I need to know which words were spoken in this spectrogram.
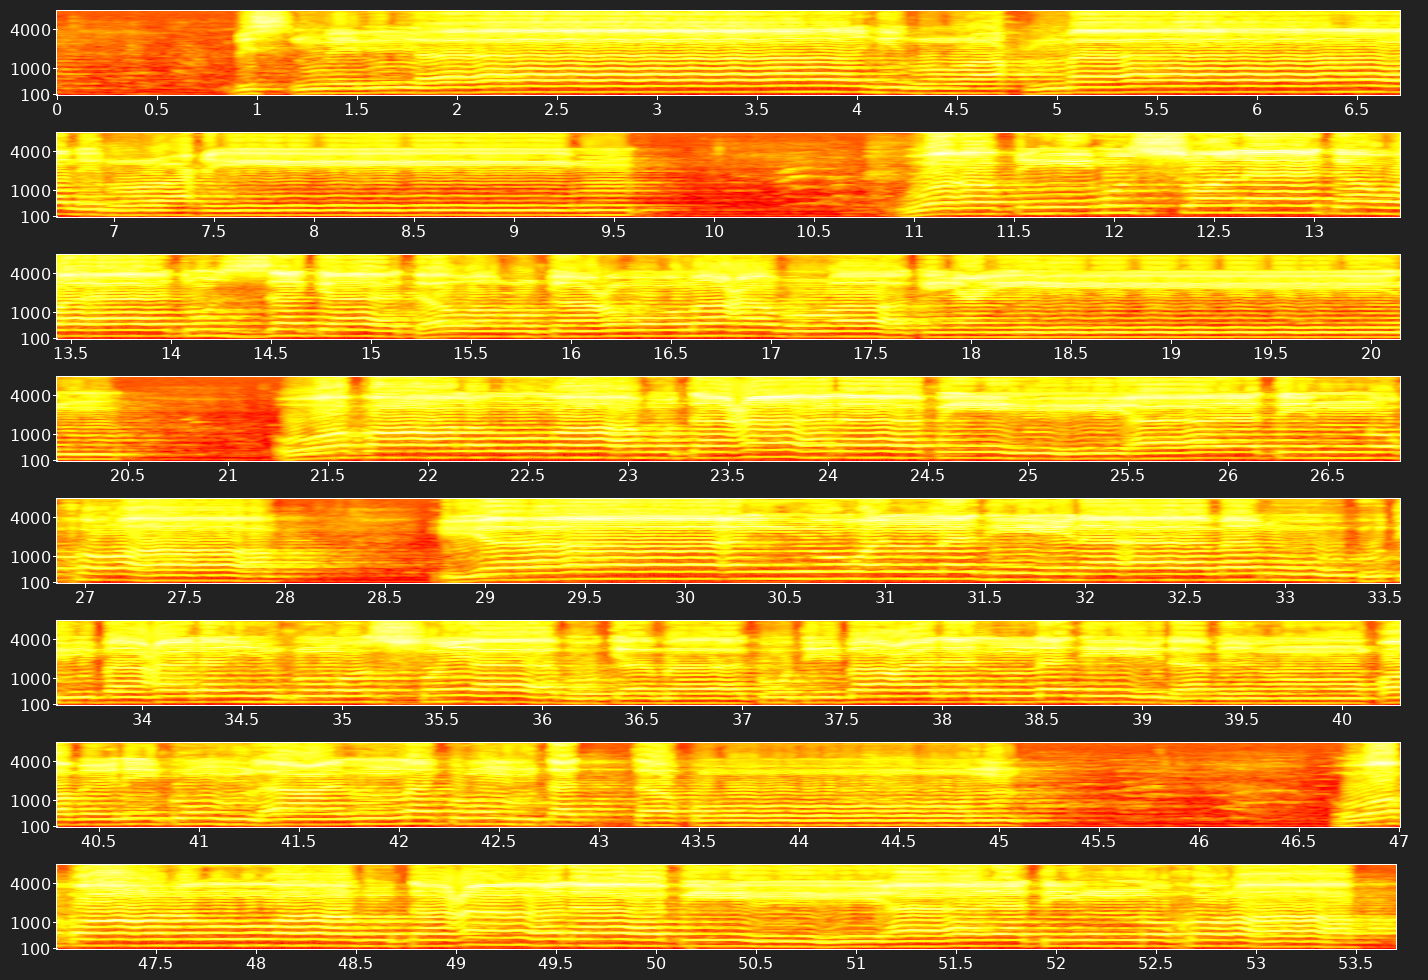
بسم الله الرحمن الرحيم. وأقيموا الصلاة وآتوا الزكاة واركعوا مع الراكعين. وقال الله تعالى في آية أخرى يا أيها الذين آمنوا كتب عليكم الصيام كما كتب على الذين من قبلكم لعلكم تتقون. وقال الله تعالى في آية أخرى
